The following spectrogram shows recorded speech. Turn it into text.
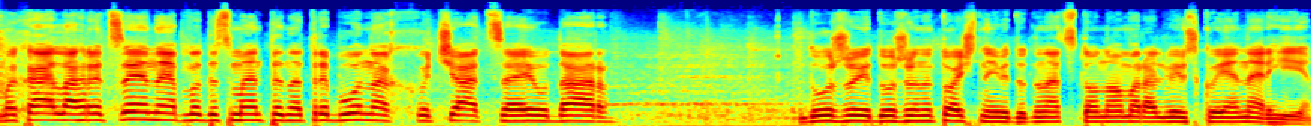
Михайла Грицини. Аплодисменти на трибунах. Хоча цей удар дуже і дуже неточний від 11-го номера Львівської енергії.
